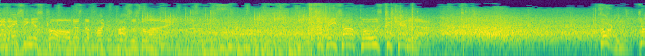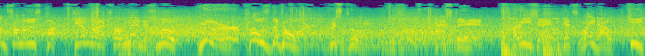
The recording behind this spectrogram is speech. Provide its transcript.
And icing is called as the puck crosses the line. The faceoff goes to Canada. Thornton jumps on the loose puck. Jim, what a tremendous move. Miller closed the door. Chris Drury passed ahead. Parise gets laid out. Keith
